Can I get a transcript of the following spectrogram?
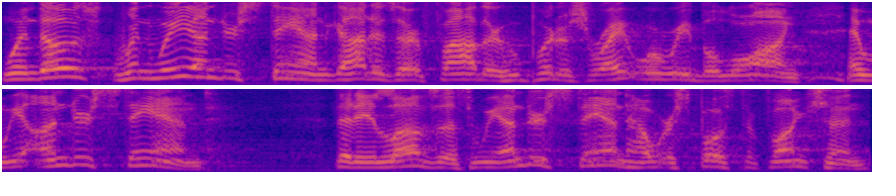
When, those, when we understand God is our Father who put us right where we belong, and we understand that He loves us, we understand how we're supposed to function,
